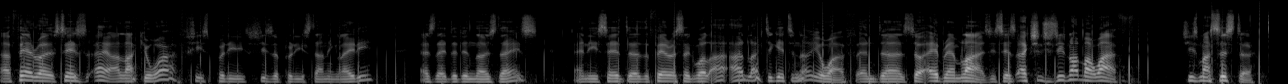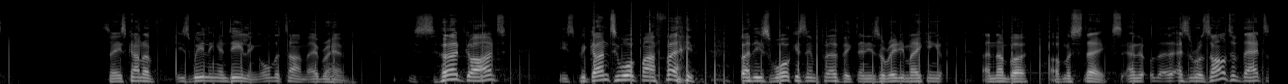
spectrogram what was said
uh, Pharaoh says, Hey, I like your wife. She's, pretty, she's a pretty stunning lady, as they did in those days. And he said, uh, The Pharaoh said, Well, I, would like to get to know your wife. And uh, so Abraham lies. He says, Actually, she's not my wife, she's my sister. So he's kind of, he's wheeling and dealing all the time, Abraham. He's heard God, He's begun to walk by faith, but his walk is imperfect and he's already making a number of mistakes. And as a result of that,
